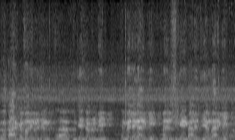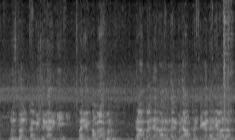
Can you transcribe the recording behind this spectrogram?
ఒక కార్యక్రమాన్ని నిర్వహించ ఆ, కృషి చేసినటువంటి ఎమ్మెల్యే గారికి మరియు సింగేం కాలేజ్ జీఎం గారికి మున్సిపల్ కమిషనర్ గారికి మరియు కమలాపూర్ గ్రామ పంచాయతీ వారందరికీ కూడా ప్రత్యేక ధన్యవాదాలు.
